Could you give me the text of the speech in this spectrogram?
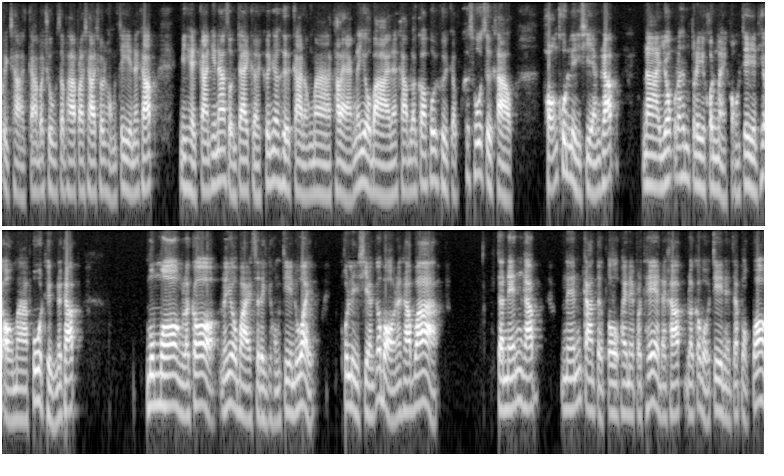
ปิดฉากการประชุมสภาประชาชนของจีนนะครับ มีเหตุการณ์ที่น่าสนใจเกิดขึ้นก็คือการออกมาแถลงนโยบายนะครับ แล้วก็พูดคุยกับผู้สื่อข่าวของคุณหลี่เฉียงครับ นายกรัฐมนตรีคนใหม่ของจีนที่ออกมาพูดถึงนะครับ มุมมองแล้วก็นโยบายเศรษฐกิจของจีนด้วย คุณหลี่เฉียงก็บอกนะครับว่า จะเน้นครับเน้นการเติบโตภายในประเทศนะครับ แล้วก็บอกจีนเนี่ยจะปกป้อง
